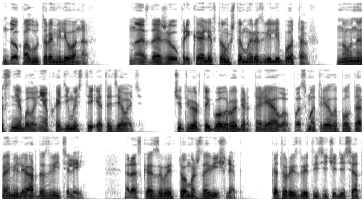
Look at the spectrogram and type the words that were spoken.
до полутора миллионов. Нас даже упрекали в том, что мы развели ботов, но у нас не было необходимости это делать. Четвертый гол Роберта Реалу посмотрело полтора миллиарда зрителей, рассказывает Томаш Завишляк, который с 2010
